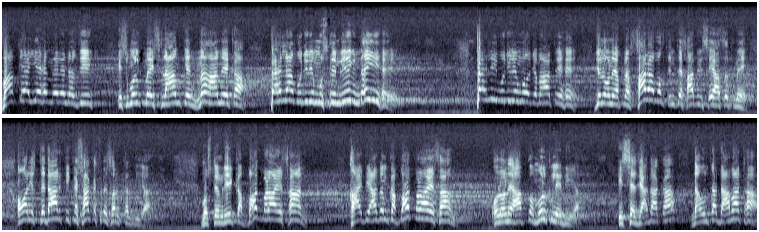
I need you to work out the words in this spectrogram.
واقعہ یہ ہے میرے نزدیک، اس ملک میں اسلام کے نہ آنے کا پہلا مجرم مسلم لیگ نہیں ہے۔ پہلی مجرم وہ جماعتیں ہیں جنہوں نے اپنا سارا وقت انتخابی سیاست میں اور اقتدار کی کشاکش میں صرف کر دیا۔ مسلم لیگ کا بہت بڑا احسان، قائد اعظم کا بہت بڑا احسان، انہوں نے آپ کو ملک لے دیا۔ اس سے زیادہ کا نہ ان کا دعویٰ تھا،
